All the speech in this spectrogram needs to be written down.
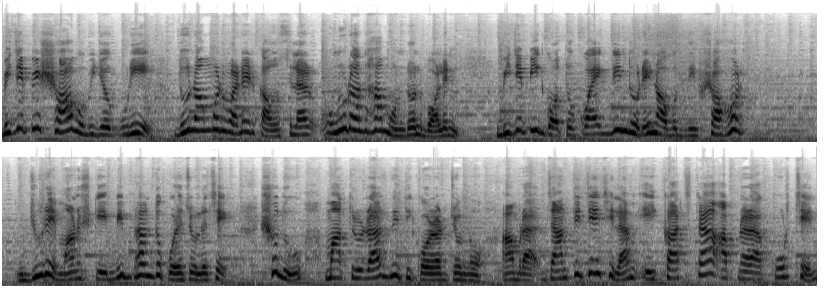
বিজেপির সব অভিযোগ উড়িয়ে দু নম্বর ওয়ার্ডের কাউন্সিলর অনুরাধা মণ্ডল বলেন, বিজেপি গত কয়েকদিন ধরে নবদ্বীপ শহর জুড়ে মানুষকে বিভ্রান্ত করে চলেছে। শুধু মাত্র রাজনীতি করার জন্য। আমরা জানতে চেয়েছিলাম, এই কাজটা আপনারা করছেন,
